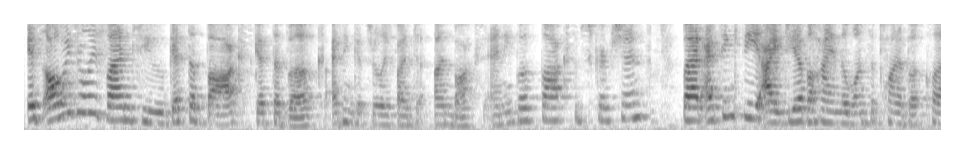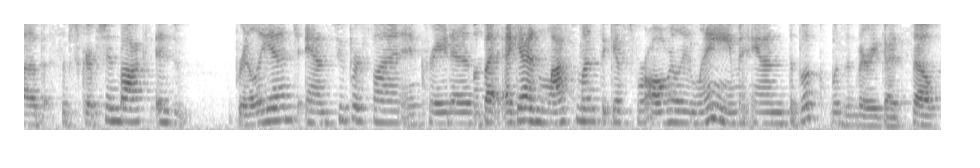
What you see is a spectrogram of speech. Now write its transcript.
It's always really fun to get the box, get the book. I think it's really fun to unbox any book box subscription. But I think the idea behind the Once Upon a Book Club subscription box is brilliant and super fun and creative. But again, last month the gifts were all really lame and the book wasn't very good. So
